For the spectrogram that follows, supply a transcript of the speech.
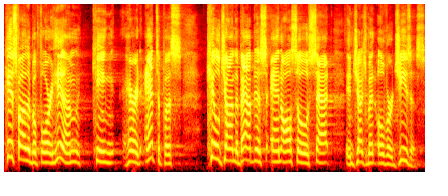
His father before him, King Herod Antipas, killed John the Baptist and also sat in judgment over Jesus.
